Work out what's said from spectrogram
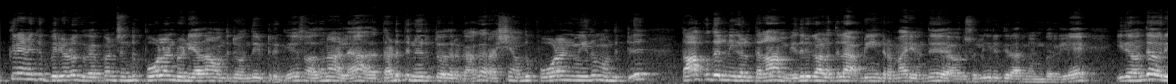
உக்ரைனுக்கு பெரிய அளவுக்கு வெப்பன்ஸ் வந்து போலண்ட் வழியாக தான் வந்துட்டு வந்துட்டு இருக்கு. ஸோ அதனால் அதை தடுத்து நிறுத்துவதற்காக ரஷ்யா வந்து போலண்ட் மீதும் வந்துட்டு தாக்குதல் நிகழ்த்தலாம் எதிர்காலத்தில் அப்படின்ற மாதிரி வந்து அவர் சொல்லியிருக்கிறார் நண்பர்களே. இதை வந்து அவர்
